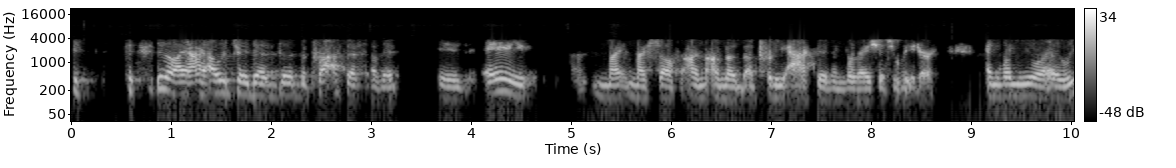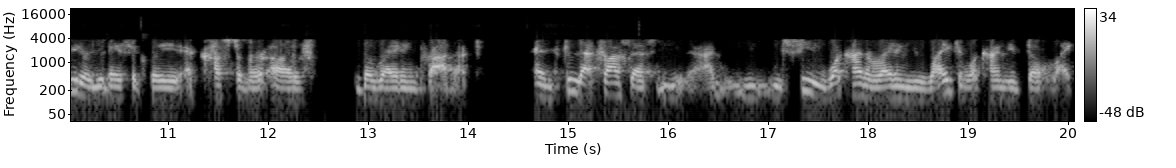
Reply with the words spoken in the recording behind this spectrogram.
you know, I, I would say that the, the process of it is a my, myself. I'm, I'm a, a pretty active and voracious reader, and when you are a reader, you're basically a customer of the writing product. And through that process, you, you see what kind of writing you like and what kind you don't like.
